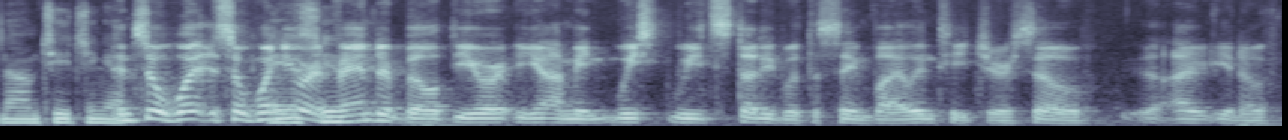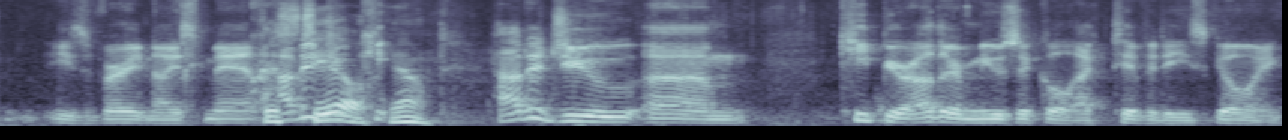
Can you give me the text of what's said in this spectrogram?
now I'm teaching at. And so, what, so when ASU. you were at Vanderbilt, you were, yeah, I mean, we we studied with the same violin teacher, so I, you know, he's a very nice man. Chris how did you keep, yeah. How did you um, keep your other musical activities going?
